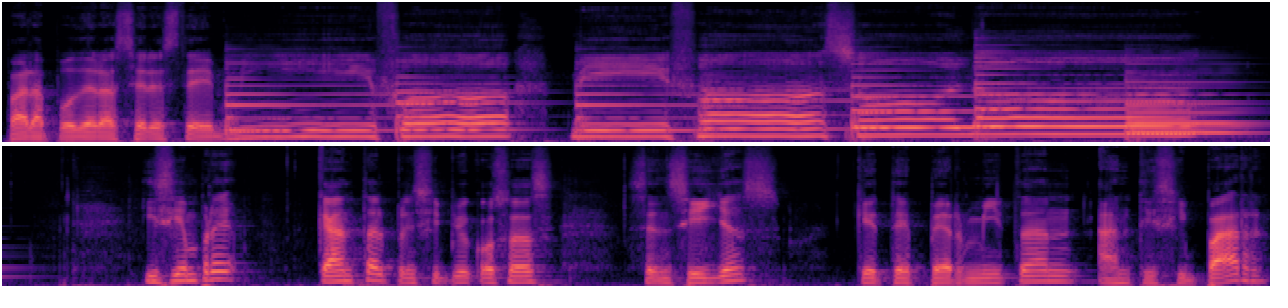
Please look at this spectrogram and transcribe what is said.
para poder hacer este mi, fa, mi, fa, sol, la. Y siempre canta al principio cosas sencillas que te permitan anticipar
